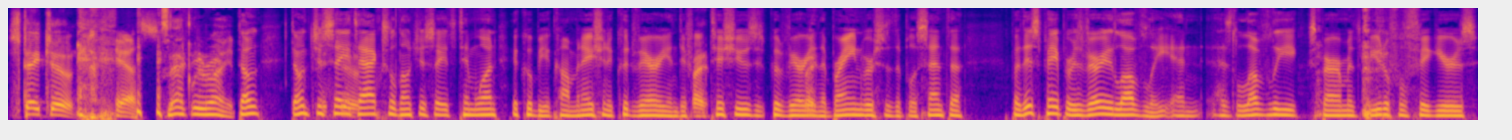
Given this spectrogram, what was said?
Stay tuned. Yes. Exactly right. Don't don't just say It it's could. axle. Don't just say it's TIM1. It could be a combination. It could vary in different Right. tissues. It could vary in the brain versus the placenta. But this paper is very lovely and has lovely experiments, beautiful figures,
